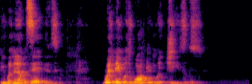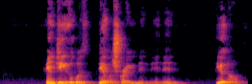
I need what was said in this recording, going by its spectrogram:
He wouldn't have never said this. When they was walking with Jesus, and Jesus was demonstrating and, and, and you know,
